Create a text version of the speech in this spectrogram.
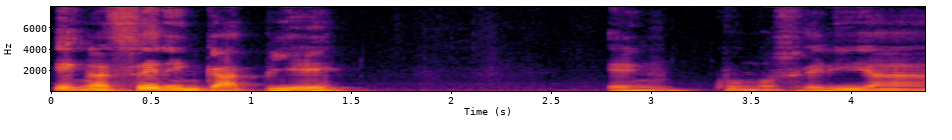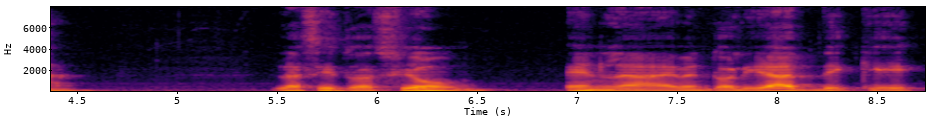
en hacer hincapié en cómo sería la situación en la eventualidad de que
